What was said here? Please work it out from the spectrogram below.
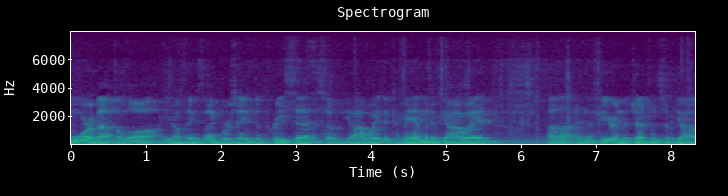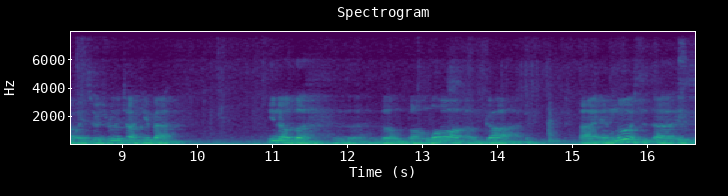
more about the law. You know, things like verse 8, the precepts of Yahweh, the commandment of Yahweh uh, and the fear and the judgments of Yahweh. So he's really talking about, you know, the, the, the, the law of God. Uh, and Lewis uh, is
